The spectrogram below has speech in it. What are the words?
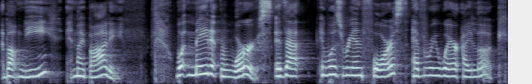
about me and my body. What made it worse is that it was reinforced everywhere I look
